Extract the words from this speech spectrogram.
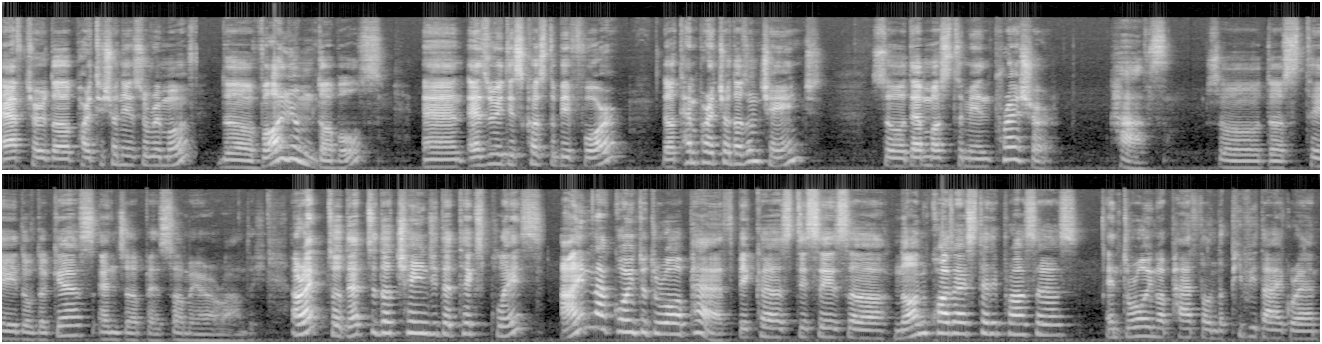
After the partition is removed, the volume doubles. And as we discussed before, the temperature doesn't change. So that must mean pressure halves. So the state of the gas ends up at somewhere around here. Alright, so that's the change that takes place. I'm not going to draw a path because this is a non-quasi-steady process and drawing a path on the PV diagram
